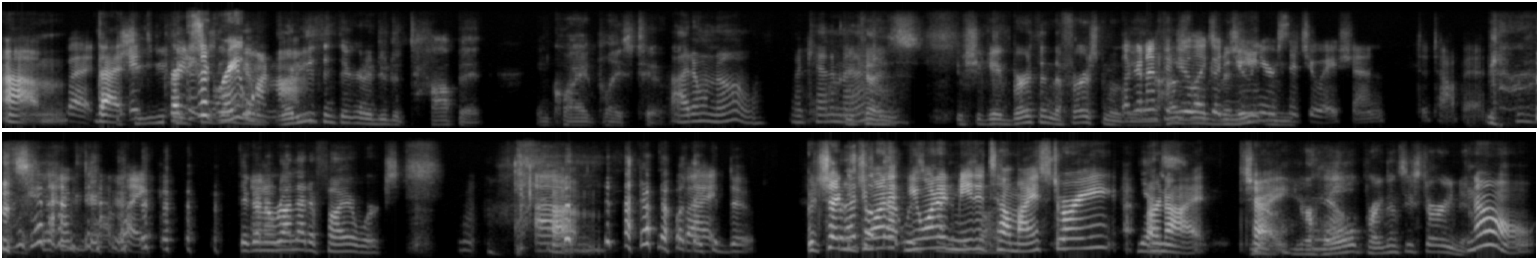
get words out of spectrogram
Um, But that She- it's do pretty think a great gonna- one, What do you think they're going to do to top it in Quiet Place Two? I don't know. I can't imagine. Because if she gave birth in the first movie, They're gonna have to do like a junior eaten- situation to top it. They're gonna have to have like They're going to don't run out of fireworks. um, um, I don't know what but- they could do. but Shai, But did you thought want that you wanted me to tell my story or not? Shai? No, your No. whole pregnancy story? No. No,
